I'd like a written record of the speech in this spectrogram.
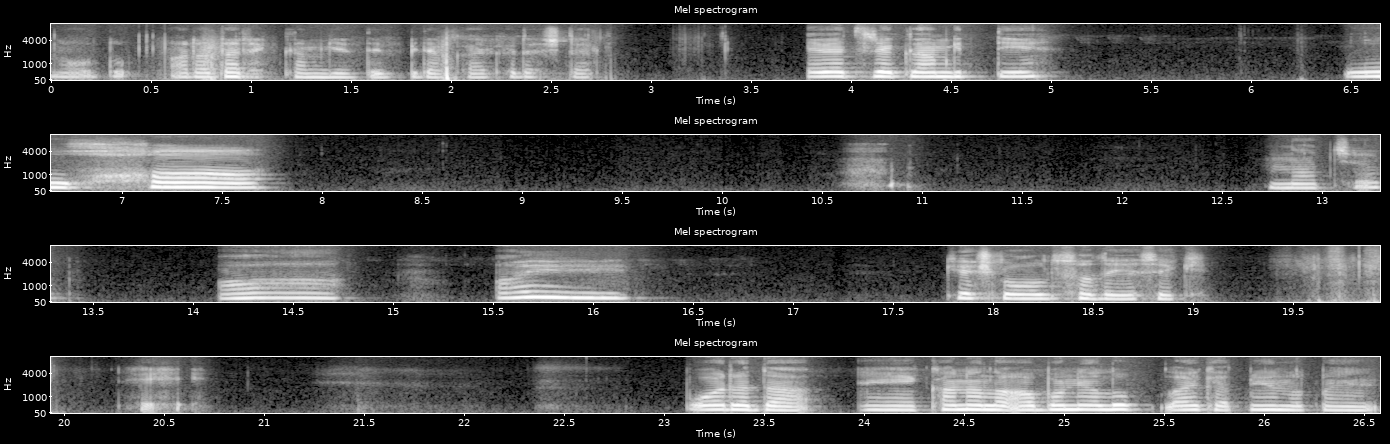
Ne oldu? Arada reklam girdi. Bir dakika arkadaşlar. Evet reklam gitti. Oha. ne yapacak? Aa. Ay. Keşke olsa da yesek. Bu arada e, kanala abone olup like atmayı unutmayın.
